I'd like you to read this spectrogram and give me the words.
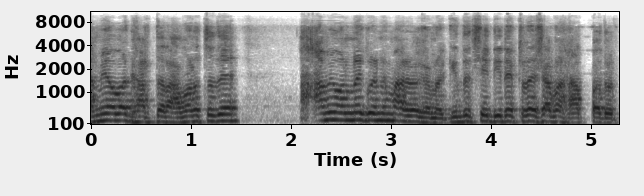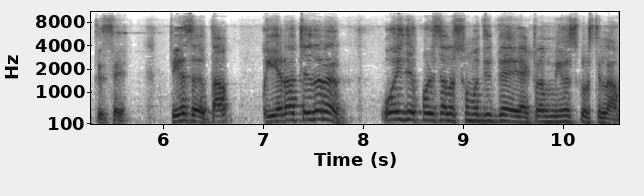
আমি আবার ঘাটতারা। আমার হচ্ছে যে আমি অন্যায় করে মারবে কেন? কিন্তু সেই ডিরেক্টর এসে আমার হাত পা ধরতেছে। ঠিক আছে? তার ইয়েরা হচ্ছে জানেন ওই যে পরিচালক সমিতিতে একটা নিউজ করছিলাম।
